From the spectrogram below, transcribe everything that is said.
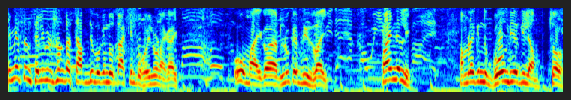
এমএসএন সেলিব্রেশনটা চাপ দেব কিন্তু তা কিন্তু হইল না guys oh my god look at this ভাই। ফাইনালি আমরা কিন্তু গোল দিয়ে দিলাম। চলো।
